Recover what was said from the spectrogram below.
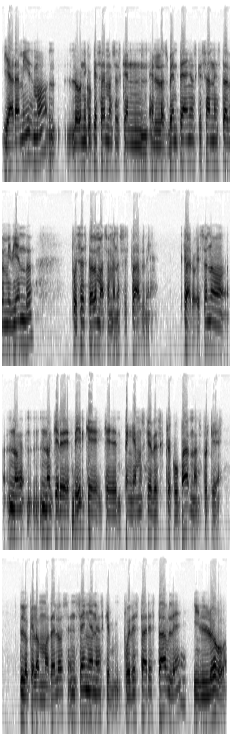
Y ahora mismo lo único que sabemos es que en, en los 20 años que se han estado midiendo, pues ha estado más o menos estable. Claro, eso no, no, no quiere decir que, que tengamos que despreocuparnos, porque lo que los modelos enseñan es que puede estar estable y luego,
